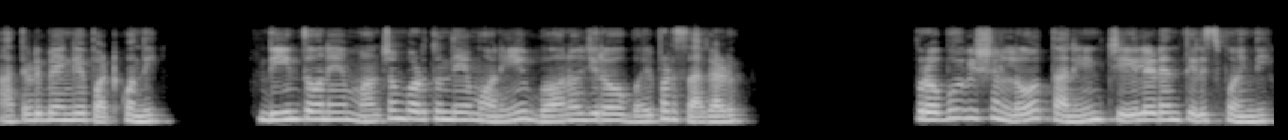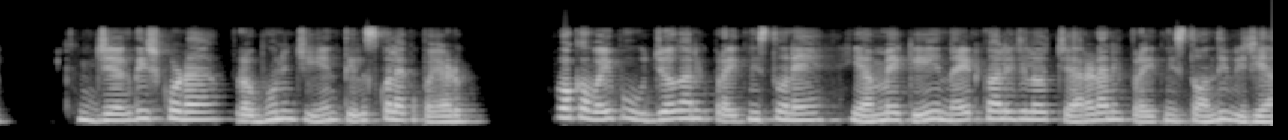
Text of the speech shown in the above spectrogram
అతడి బెంగే పట్టుకుంది. దీంతోనే మంచం పడుతుందేమో అని భానోజీరావు భయపడసాగాడు. ప్రభు విషయంలో తనేం చేయలేడని తెలిసిపోయింది. జగదీష్ కూడా ప్రభు నుంచి ఏం తెలుసుకోలేకపోయాడు. ఒకవైపు ఉద్యోగానికి ప్రయత్నిస్తూనే ఎంఏకి నైట్ కాలేజీలో చేరడానికి ప్రయత్నిస్తోంది విజయ.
